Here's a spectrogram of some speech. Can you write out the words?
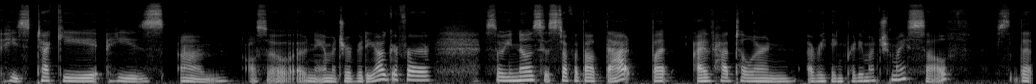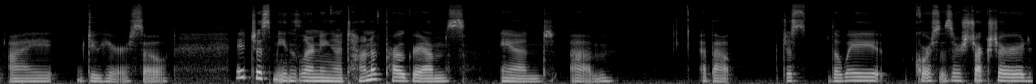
he's techie. He's um, also an amateur videographer, so he knows his stuff about that. But I've had to learn everything pretty much myself that I do here. So it just means learning a ton of programs and um, about just the way courses are structured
